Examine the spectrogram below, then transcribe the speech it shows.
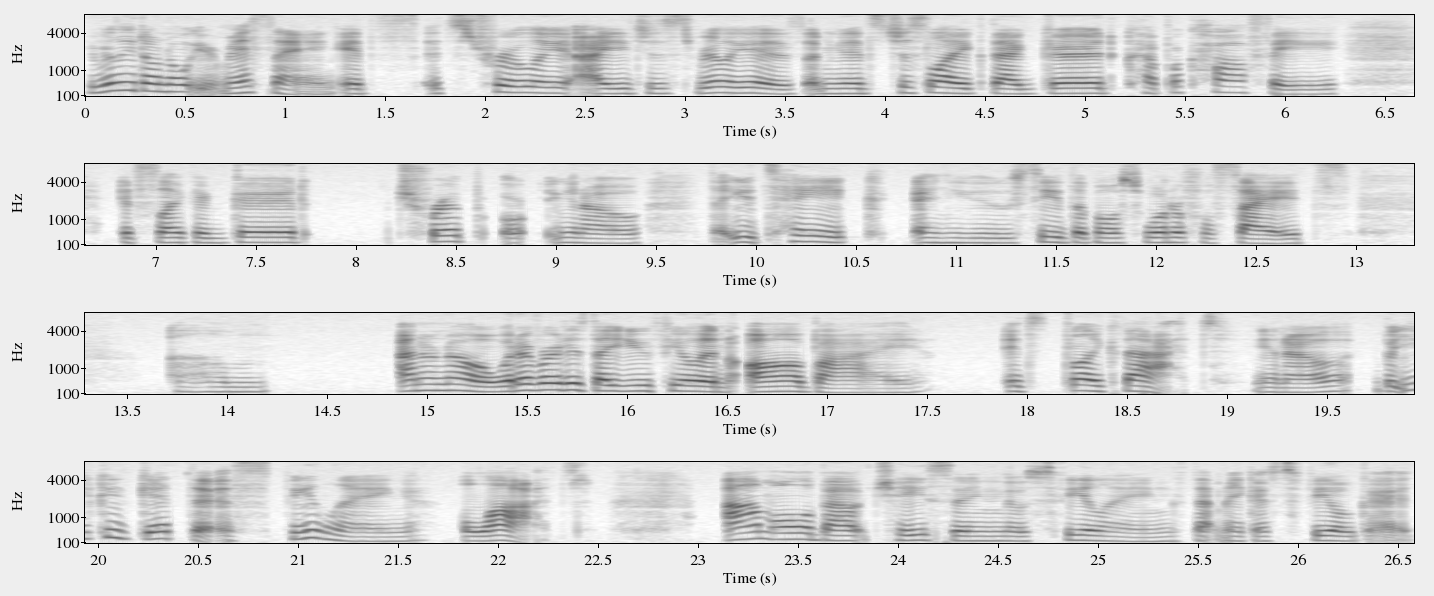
you really don't know what you're missing. It's it's truly I just really is. I mean, it's just like that good cup of coffee. It's like a good trip or you know that you take and you see the most wonderful sights. Um, I don't know, whatever it is that you feel in awe by, it's like that, you know? But you could get this feeling a lot. I'm all about chasing those feelings that make us feel good.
